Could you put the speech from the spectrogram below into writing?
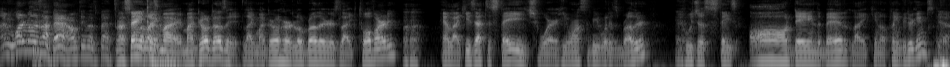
I mean watermelon's not bad. I don't think that's bad. I'm saying because like- my my girl does it. Like my girl, her little brother is like 12 already. Uh-huh. and like he's at the stage where he wants to be with his brother Yeah. who just stays all day in the bed like you know playing video games Yeah,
